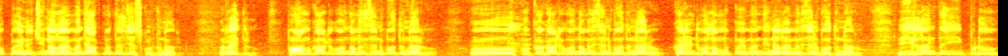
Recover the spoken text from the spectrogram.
ముప్పై నుంచి నలభై మంది ఆత్మహత్యలు చేసుకుంటున్నారు రైతులు. పాము కాటుకు వంద మంది చనిపోతున్నారు. కుక్క కాటికి వంద మంది చనిపోతున్నారు. కరెంటు వల్ల ముప్పై మంది నలభై మంది చనిపోతున్నారు. వీళ్ళంతా ఇప్పుడు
